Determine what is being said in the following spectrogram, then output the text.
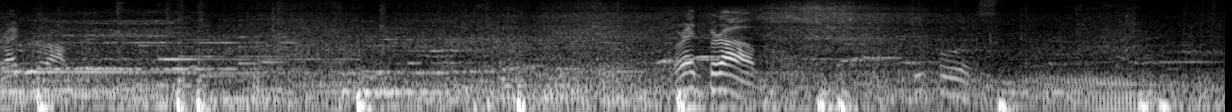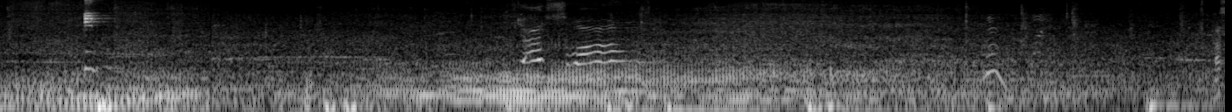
red red crab seafoods Just one. Hmm. Mas,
